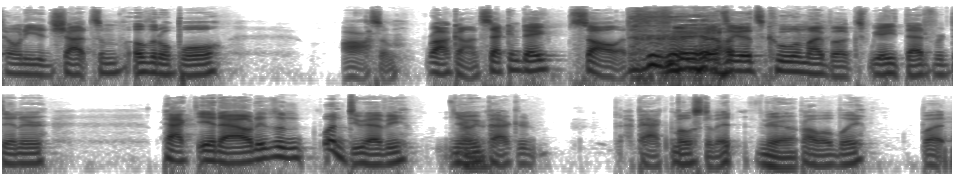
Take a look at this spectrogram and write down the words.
Tony had shot some a little bull. Awesome. Rock on. Second day, solid. that's like that's cool in my books. We ate that for dinner. Packed it out. It wasn't, wasn't too heavy. You know, we packed. I packed most of it, Yeah. probably. But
